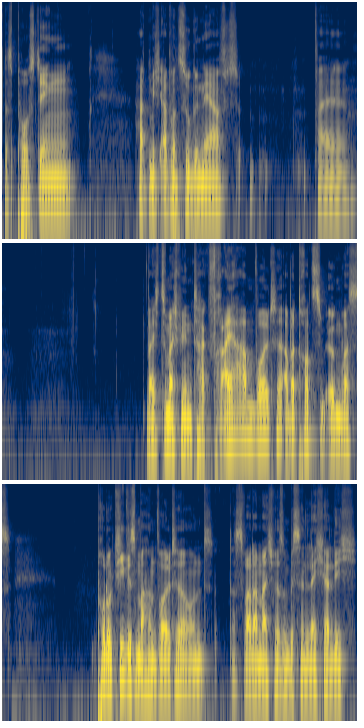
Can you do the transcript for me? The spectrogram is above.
das Posting hat mich ab und zu genervt, weil, weil ich zum Beispiel einen Tag frei haben wollte, aber trotzdem irgendwas Produktives machen wollte. Und das war dann manchmal so ein bisschen lächerlich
